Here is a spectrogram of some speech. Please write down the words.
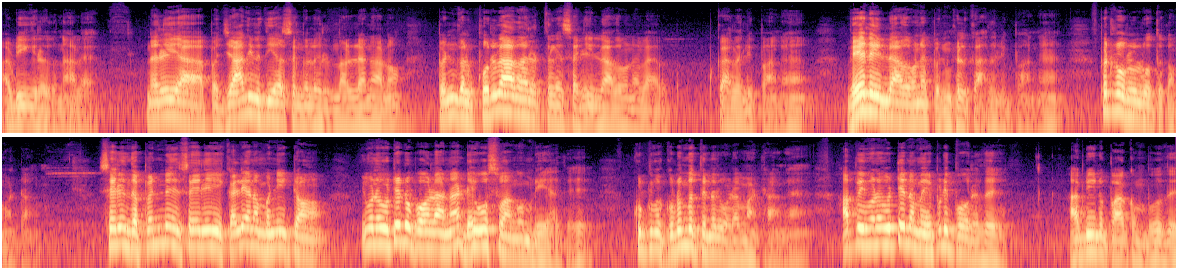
அப்படிங்கிறதுனால நிறையா இப்போ ஜாதி வித்தியாசங்கள் இருந்தாலும் பெண்கள் பொருளாதாரத்தில் சரியில்லாதவனை வே- காதலிப்பாங்க. வேலை இல்லாதவனை பெண்கள் காதலிப்பாங்க. பெற்றோர்கள் ஒத்துக்க மாட்டாங்க. சரி இந்த பெண்ணு சரி கல்யாணம் பண்ணிட்டோம். இவனை விட்டுட்டு போகலான்னா டைவோர்ஸ் வாங்க முடியாது. குடும்ப குடும்பத்தினர் விட மாட்டாங்க அப்போ இவனை விட்டு நம்ம எப்படி போகிறது அப்படின்னு பார்க்கும்போது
